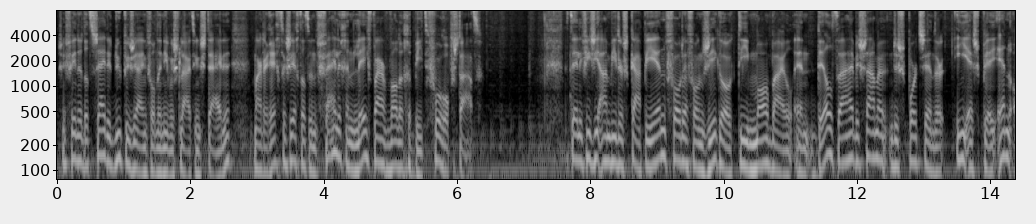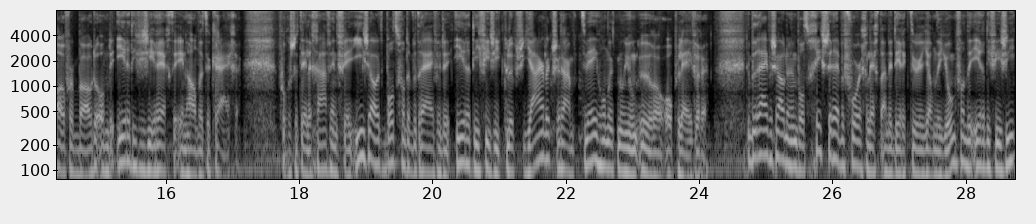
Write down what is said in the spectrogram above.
Ze vinden dat zij de dupe zijn van de nieuwe sluitingstijden. Maar de rechter zegt dat een veilig en leefbaar Wallengebied voorop staat. De televisieaanbieders KPN, Vodafone Ziggo, T-Mobile en Delta... hebben samen de sportzender ESPN overboden... om de eredivisierechten in handen te krijgen. Volgens de Telegraaf en VI zou het bod van de bedrijven... de eredivisieclubs jaarlijks ruim 200 miljoen euro opleveren. De bedrijven zouden hun bod gisteren hebben voorgelegd... aan de directeur Jan de Jong van de eredivisie...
